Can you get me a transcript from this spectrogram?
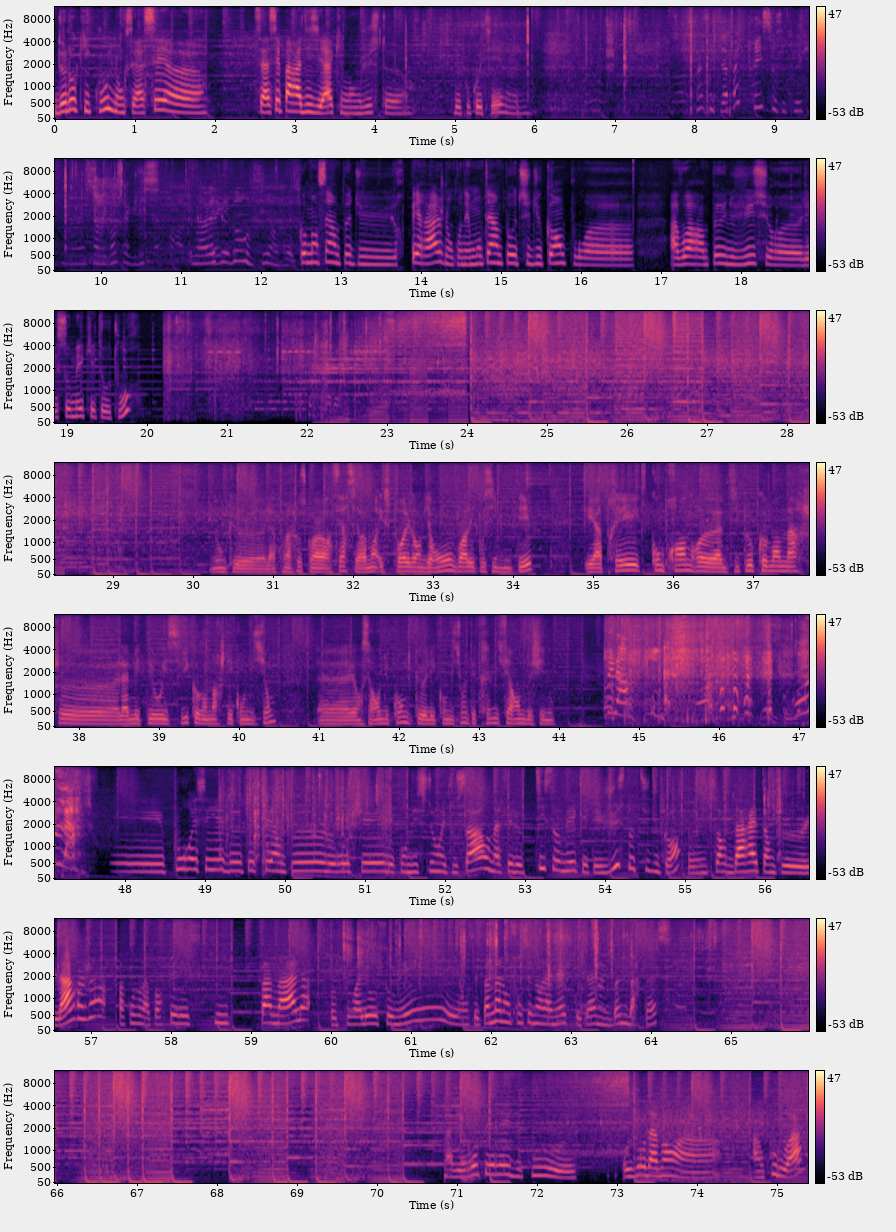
de l'eau qui coule, donc c'est assez, euh, assez paradisiaque, il manque juste euh, des cocotiers. Mais... Ah, pas de prise sur ce truc, c'est un ça glisse. Mais avec le gant aussi en fait. Commencer un peu du repérage, donc on est monté un peu au-dessus du camp pour avoir un peu une vue sur euh, les sommets qui étaient autour. Donc euh, la première chose qu'on va avoir à faire, c'est vraiment explorer les environs, voir les possibilités et après comprendre euh, un petit peu comment marche la météo ici, comment marchent les conditions. Et on s'est rendu compte que les conditions étaient très différentes de chez nous. Et pour essayer de tester un peu le rocher, les conditions et tout ça, on a fait le petit sommet qui était juste au-dessus du camp. Une sorte d'arête un peu large. Par contre, on a porté les skis pas mal pour aller au sommet et on s'est pas mal enfoncé dans la neige, c'était quand même une bonne bartasse. On avait repéré du coup euh, au jour d'avant un, couloir,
